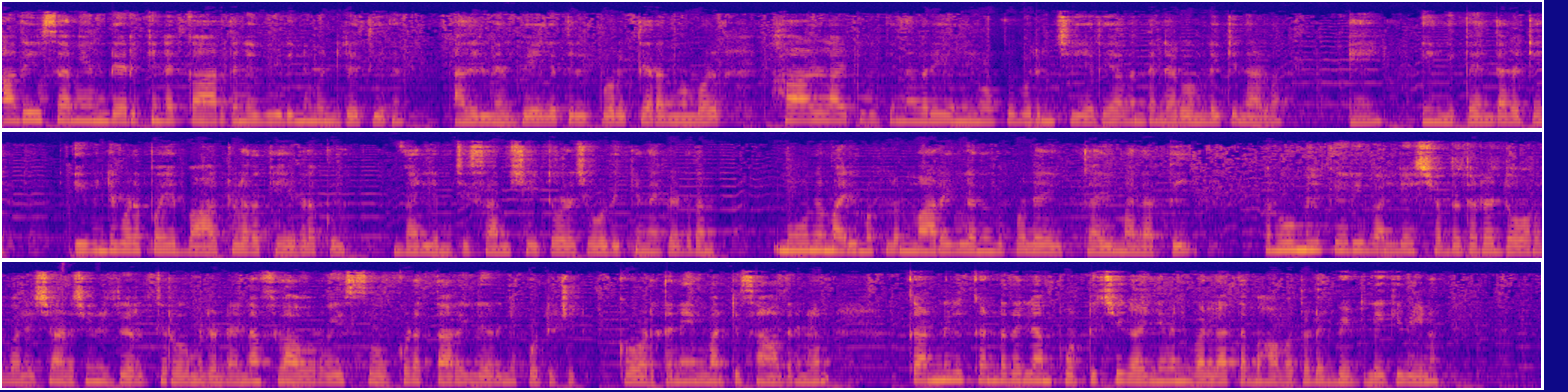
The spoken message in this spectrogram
അതേസമയം ഡെറിക്കിന്റെ കാർ തന്നെ വീടിന് മുന്നിലെത്തിയിരുന്നു. അതിൽ നിന്ന് വേഗത്തിൽ പുറത്തിറങ്ങുമ്പോൾ ഹാളിലായിട്ടിരിക്കുന്നവരെ ഒന്ന് നോക്കി പോലും ചെയ്യാതെ അവൻ തന്റെ റൂമിലേക്ക് നടന്നു. ഏയ് ഇന്നിപ്പോ എന്താ പറ്റി ഇവന്റെ കൂടെ പോയ ബാക്കിയുള്ളതൊക്കെ എവിടെ പോയി? വല്യമിച്ച് സംശയത്തോടെ ചോദിക്കുന്ന കേട്ടതും മൂന്ന് മരുമക്കളും മറിയില്ലെന്നതുപോലെ കൈമലർത്തി റൂമിൽ കയറി വലിയ ശബ്ദത്തോടെ ഡോർ വലിച്ചടച്ചു ഇറക്കി റൂമിലുണ്ടായിരുന്ന ഫ്ലവർ വൈസ് സോക്കൂടെ തറയിൽ എറിഞ്ഞ് പൊട്ടിച്ചു. കൂടെ തന്നെ മറ്റു സാധനങ്ങളും കണ്ണിൽ കണ്ടതെല്ലാം പൊട്ടിച്ചു കഴിഞ്ഞവൻ വല്ലാത്ത ഭാവത്തോടെ ബെഡിലേക്ക് വീണു.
